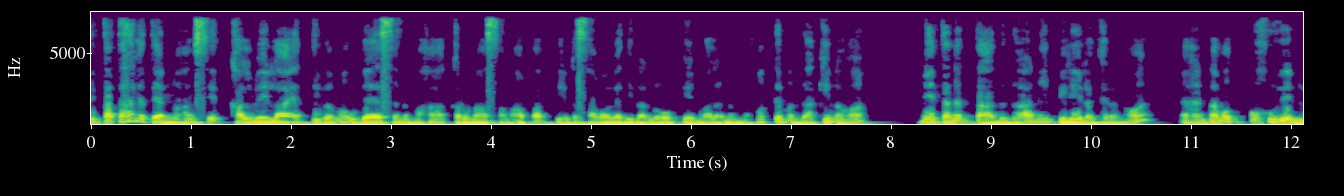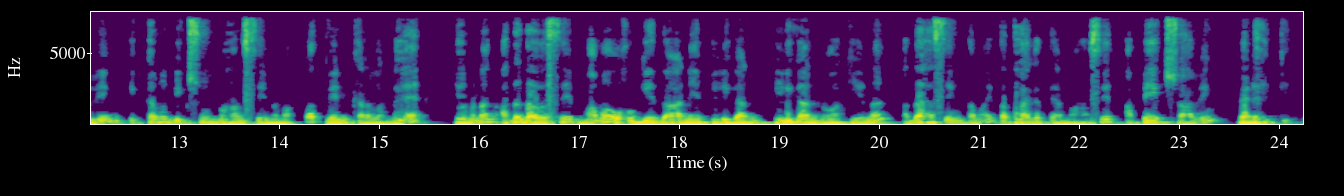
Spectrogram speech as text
ඉතින් තථාගතයන් වහන්සේ කල් වේලා ඇතිවම උදෑසන මහා කරුණා සමාපත්තියට සමවැදිලා ලෝකේ බලන මොහොතේම දකිනවා මේ තනත්තාද දානේ පිළියෙල කරනවා. නමුත් ඔහු වෙනුවෙන් එකම භික්ෂුන් වහන්සේ නමක්වත් වෙන් කරලා නැහැ. එහෙමනම් අද දවසේ මම ඔහුගේ දාණය පිළිගන් පිළිගන්නවා කියන අදහසෙන් තමයි තථාගතයන් වහන්සේ අපේක්ෂාවෙන් වැඩ සිටියේ.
